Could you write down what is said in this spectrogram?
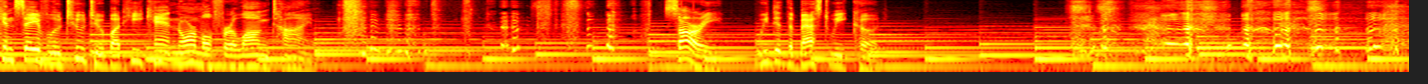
Can save Lututu, but he can't normal for a long time. Sorry, we did the best we could.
